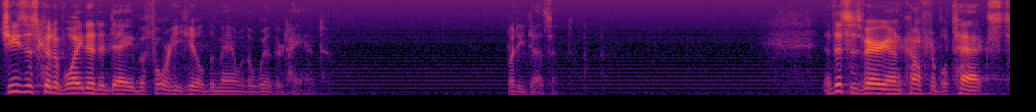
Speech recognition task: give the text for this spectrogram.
Jesus could have waited a day before he healed the man with a withered hand, but he doesn't. Now, this is very uncomfortable text,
